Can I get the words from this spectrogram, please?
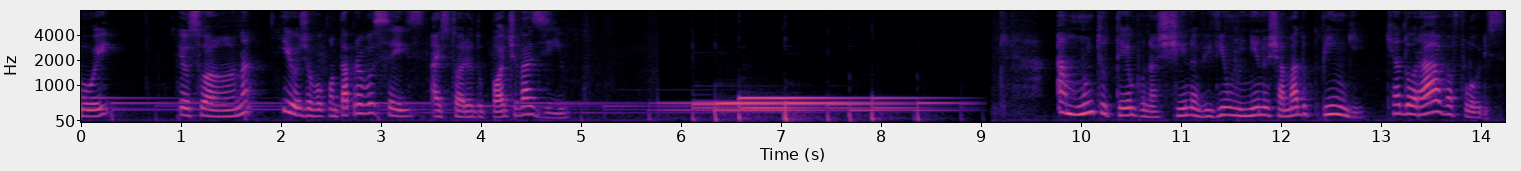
Oi, eu sou a Ana e hoje eu vou contar para vocês a história do pote vazio. Há muito tempo na China vivia um menino chamado Ping, que adorava flores.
